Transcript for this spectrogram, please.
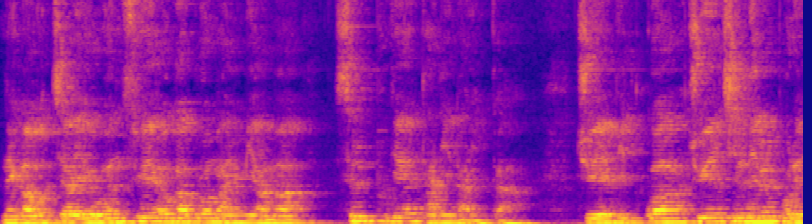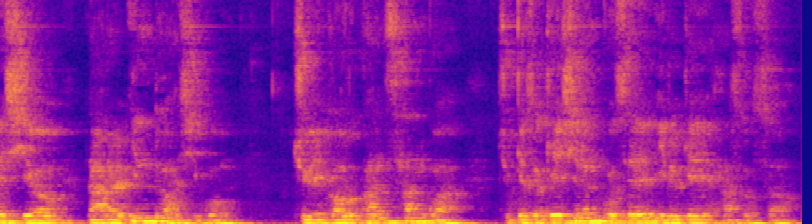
내가 어찌하여 원수의 억압으로 말미암아 슬프게 다니나이까? 주의 빛과 주의 진리를 보내시어 나를 인도하시고 주의 거룩한 산과 주께서 계시는 곳에 이르게 하소서.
